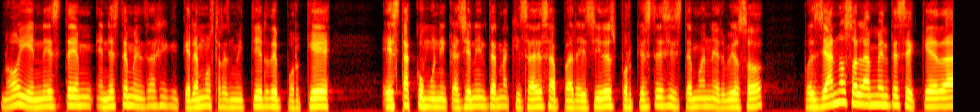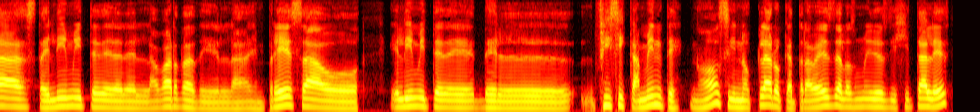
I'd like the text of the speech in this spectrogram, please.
¿no? Y en este, en este mensaje que queremos transmitir de por qué esta comunicación interna quizá ha desaparecido es porque este sistema nervioso pues ya no solamente se queda hasta el límite de la barda de la empresa o el límite de, del físicamente, ¿no? Sino claro que a través de los medios digitales,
